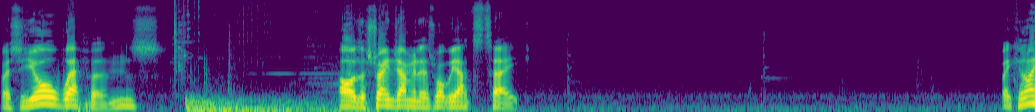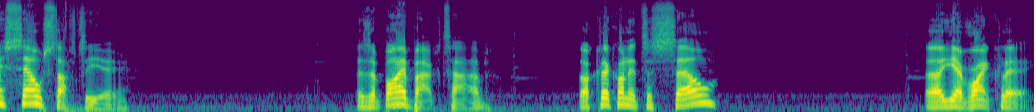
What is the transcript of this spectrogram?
Right, so your weapons... Oh, the strange amulet is what we had to take. Wait, can I sell stuff to you? There's a buyback tab. Do I click on it to sell? Uh, yeah, right click.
